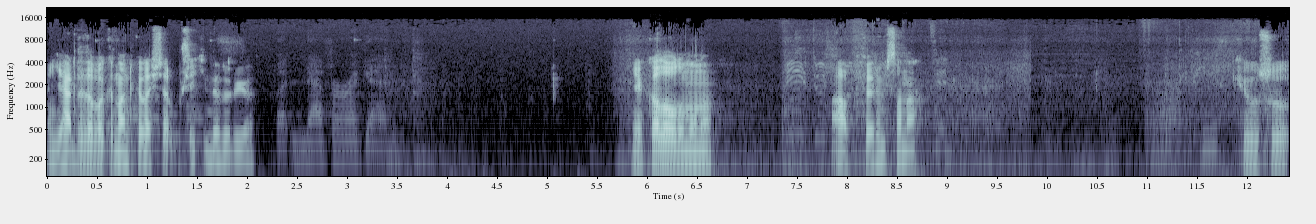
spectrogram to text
Yerde de bakın arkadaşlar bu şekilde duruyor. Yakala oğlum onu. Aferin sana. Q'su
